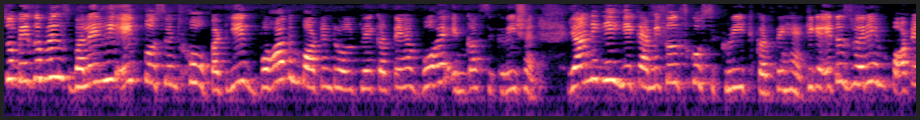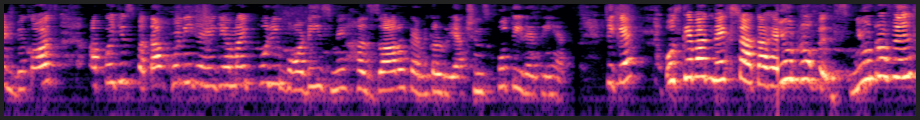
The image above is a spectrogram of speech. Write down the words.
सो बेजोफिल्स भले ही एक परसेंट हो बट ये बहुत इंपॉर्टेंट रोल प्ले करते हैं, वो है इनका सिक्रीशन यानी कि ये केमिकल्स को सिक्रीट करते हैं। ठीक है it is very important because आपको चीज़ पता होनी चाहिए कि हमारी पूरी बॉडीज में हज़ारों केमिकल रिएक्शन होती रहती है। ठीक है, उसके बाद नेक्स्ट आता है न्यूट्रो न्यूट्रोफिल्स न्यूट्रोफिल्स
